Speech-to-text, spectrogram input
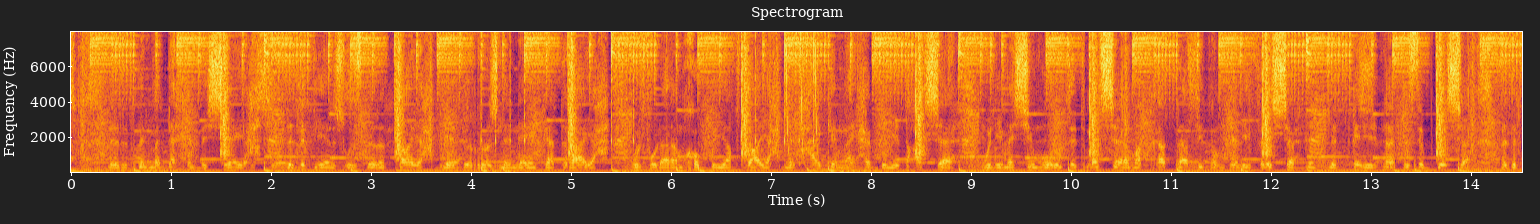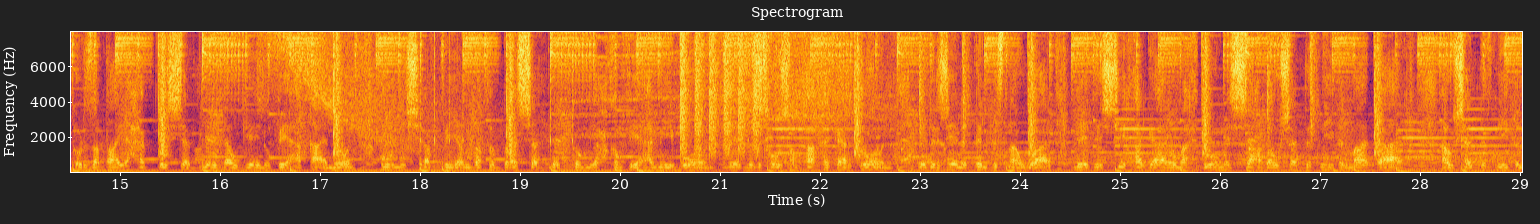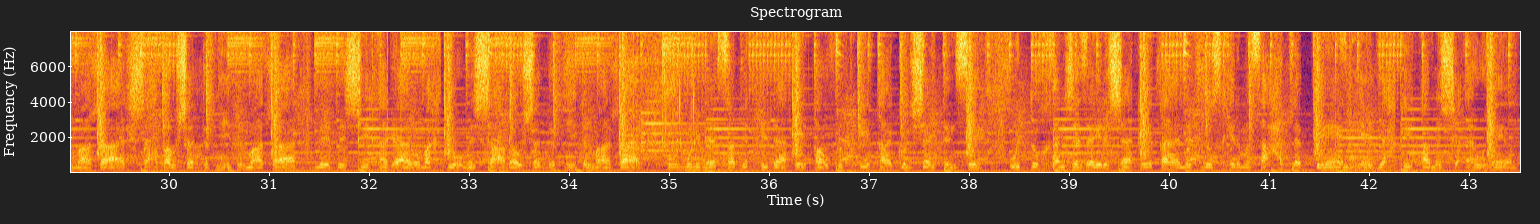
من ما تدخل بالشايح لدت فيرج وصدر الطايح. بلاد الرجل نايكة رايح. والفولارة مخبية فضايح بلاد حاكم هيحب يتعشى. واللي ماشي اموره تتمشى ما تغطى فيكم تالي فرشة بلاد الثقيل يتنفس بقشة بلاد الكرزة طايح بتشة بلاد وقالوا فيها قانون. هون يشرب في ينظف برشة. بلادكم يحكم فيها ميبون. بلاد البشوش مخاخة كرتون. بلاد رجال تلبس نوار. بلاد الشيخة قالوا مخدوم الشعب وشد ثنية المطار. أو شد ثنية المطار. الشعب أو شد ثنية المطار. بلاد الشيخة قالوا مخدوم الشعب وشد المطار؟ هون بلاد صديق في دقيقة وفي دقيقة كل شي تنسيه والدخان جزائر الشقيقة. الفلوس خير من صحة لبان هذه حقيقة مش أوهام.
